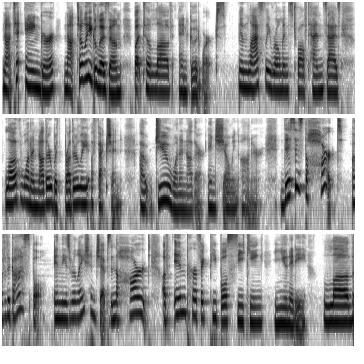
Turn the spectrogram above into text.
not to anger, not to legalism, but to love and good works. And lastly, Romans 12:10 says, "Love one another with brotherly affection, outdo one another in showing honor." This is the heart of the gospel in these relationships, in the heart of imperfect people seeking unity. Love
